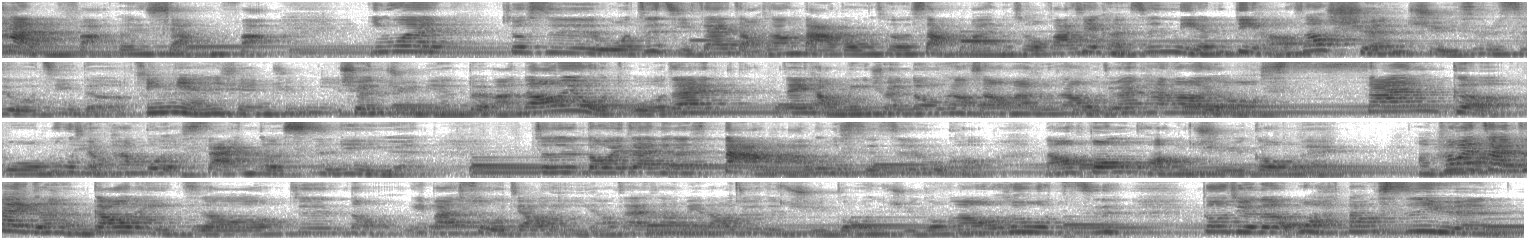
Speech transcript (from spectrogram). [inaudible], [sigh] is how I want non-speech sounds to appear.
看法跟想法？因为就是我自己在早上搭公车上班的时候，我发现可能是年底，好像是要选举，是不是？我记得今年是选举年，选举年对嘛？然后因为我我在这一条民权东上上班路上，我就会看到有三个，我目前有看过有三个市议员，就是都会在那个大马路十字路口，然后疯狂鞠躬、欸，哎。他会站在一个很高的椅子哦，就是那种一般塑胶椅，然后站在上面，然后就一直鞠躬，鞠躬。然后我说我只是都觉得哇，当司员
